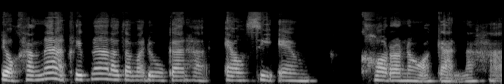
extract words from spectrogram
เดี๋ยวครั้งหน้าคลิปหน้าเราจะมาดูการหา LCM คอรนอกันนะคะ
